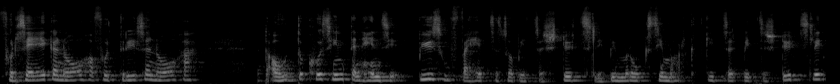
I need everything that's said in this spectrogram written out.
vor Sägen nachher, vor Trisen nachher, die gekommen sind, dann haben sie, bei uns auf hat es so ein bisschen Stützli, beim Roxy-Markt gibt es ein bisschen Stützli.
